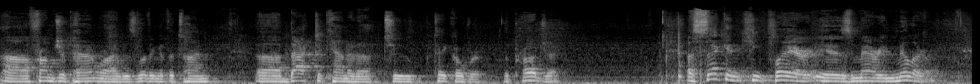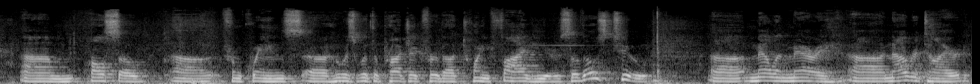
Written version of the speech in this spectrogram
uh, from Japan, where I was living at the time, uh, back to Canada to take over the project. A second key player is Mary Millar, um, also uh, from Queens, uh, who was with the project for about 25 years. So those two, uh, Mel and Mary, uh, now retired,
